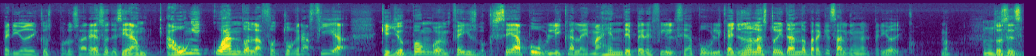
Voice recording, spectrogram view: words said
periódicos por usar eso. Es decir, aun, y cuando la fotografía que yo pongo en Facebook sea pública, la imagen de perfil sea pública, yo no la estoy dando para que salga en el periódico. ¿no? Entonces,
